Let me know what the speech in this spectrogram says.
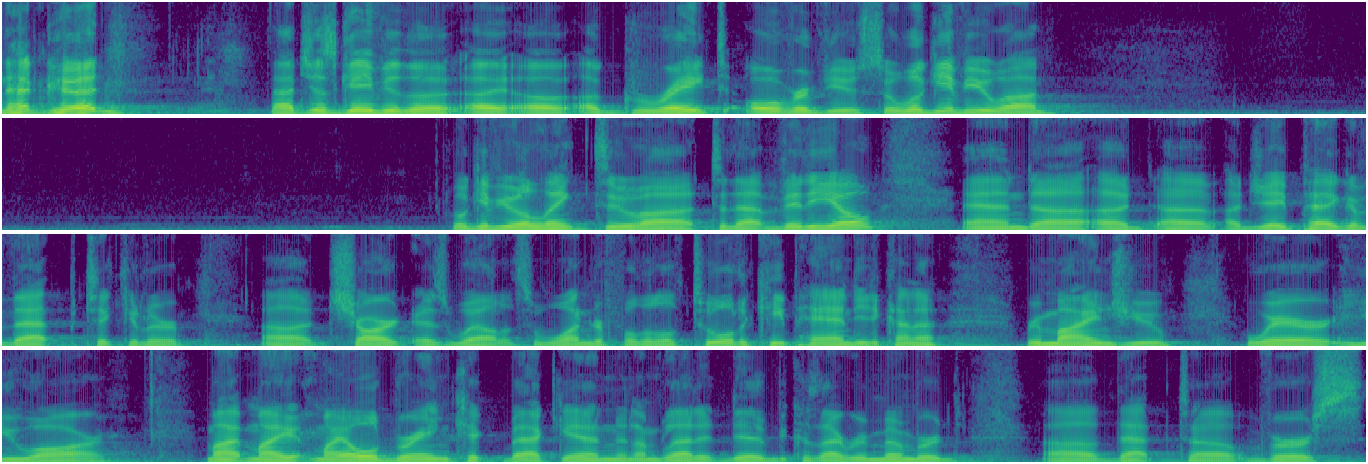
that good? That just gave you the, a, a, a great overview. So we'll give you a, we'll give you a link to, uh, to that video and uh, a, a, a, JPEG of that particular uh, chart as well. It's a wonderful little tool to keep handy to kind of remind you where you are. My, my, my old brain kicked back in, and I'm glad it did because I remembered uh, that uh, verse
